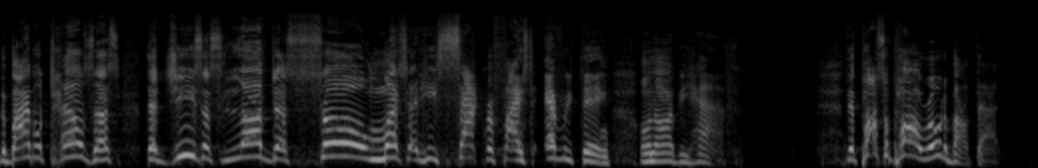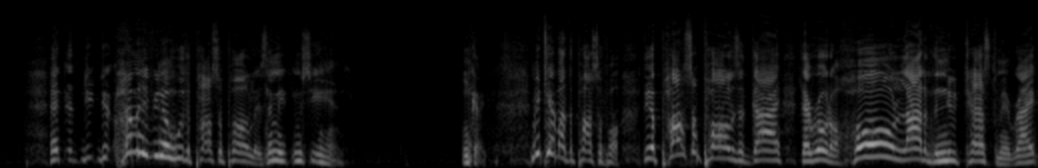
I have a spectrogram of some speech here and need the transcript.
The Bible tells us that Jesus loved us so much that he sacrificed everything on our behalf. The Apostle Paul wrote about that. Uh, how many of you know who the Apostle Paul is? Let me, let me see your hands. Okay. Let me tell you about the Apostle Paul. The Apostle Paul is a guy that wrote a whole lot of the New Testament, right?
